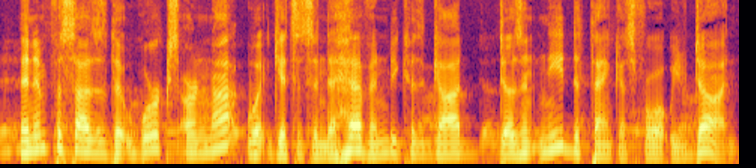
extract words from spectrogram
It emphasizes that works are not what gets us into heaven because God doesn't need to thank us for what we've done.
